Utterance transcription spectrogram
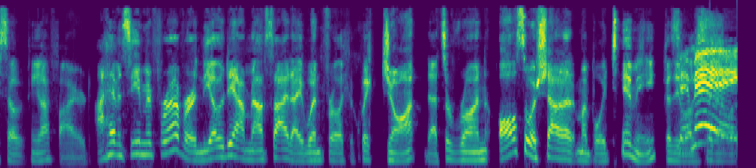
so he got fired. I haven't seen him in forever. And the other day, I'm outside. I went for like a quick jaunt. That's a run. Also, a shout out to my boy Timmy because he loves hang out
